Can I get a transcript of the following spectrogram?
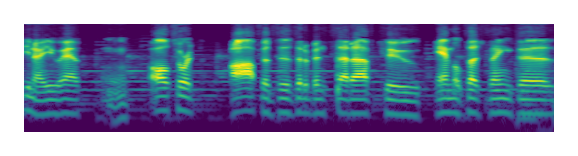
You know, you have mm, all sorts of offices that have been set up to handle such things as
